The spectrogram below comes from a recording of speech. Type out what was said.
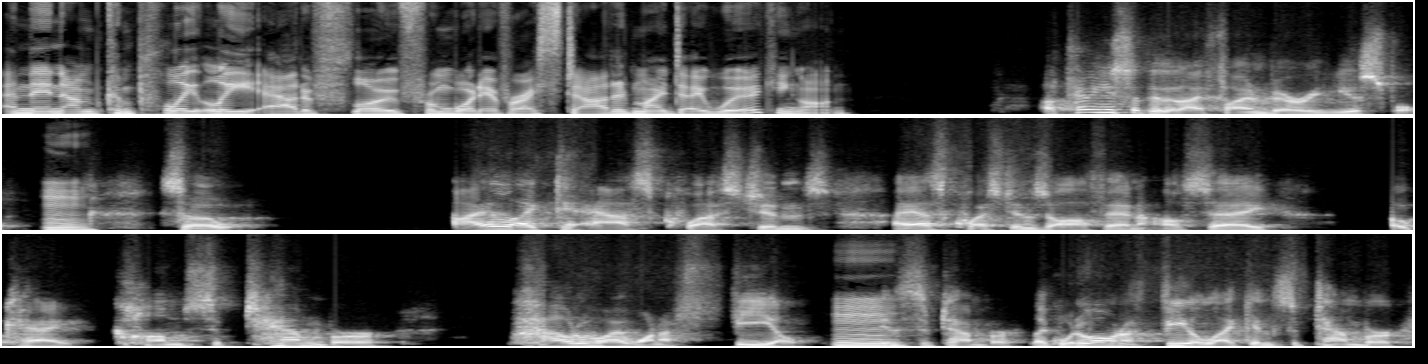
and then I'm completely out of flow from whatever I started my day working on. I'll tell you something that I find very useful. Mm. So I like to ask questions. I ask questions often. I'll say, okay, come September, how do I want to feel mm. in September? Like, what do I want to feel like in September?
